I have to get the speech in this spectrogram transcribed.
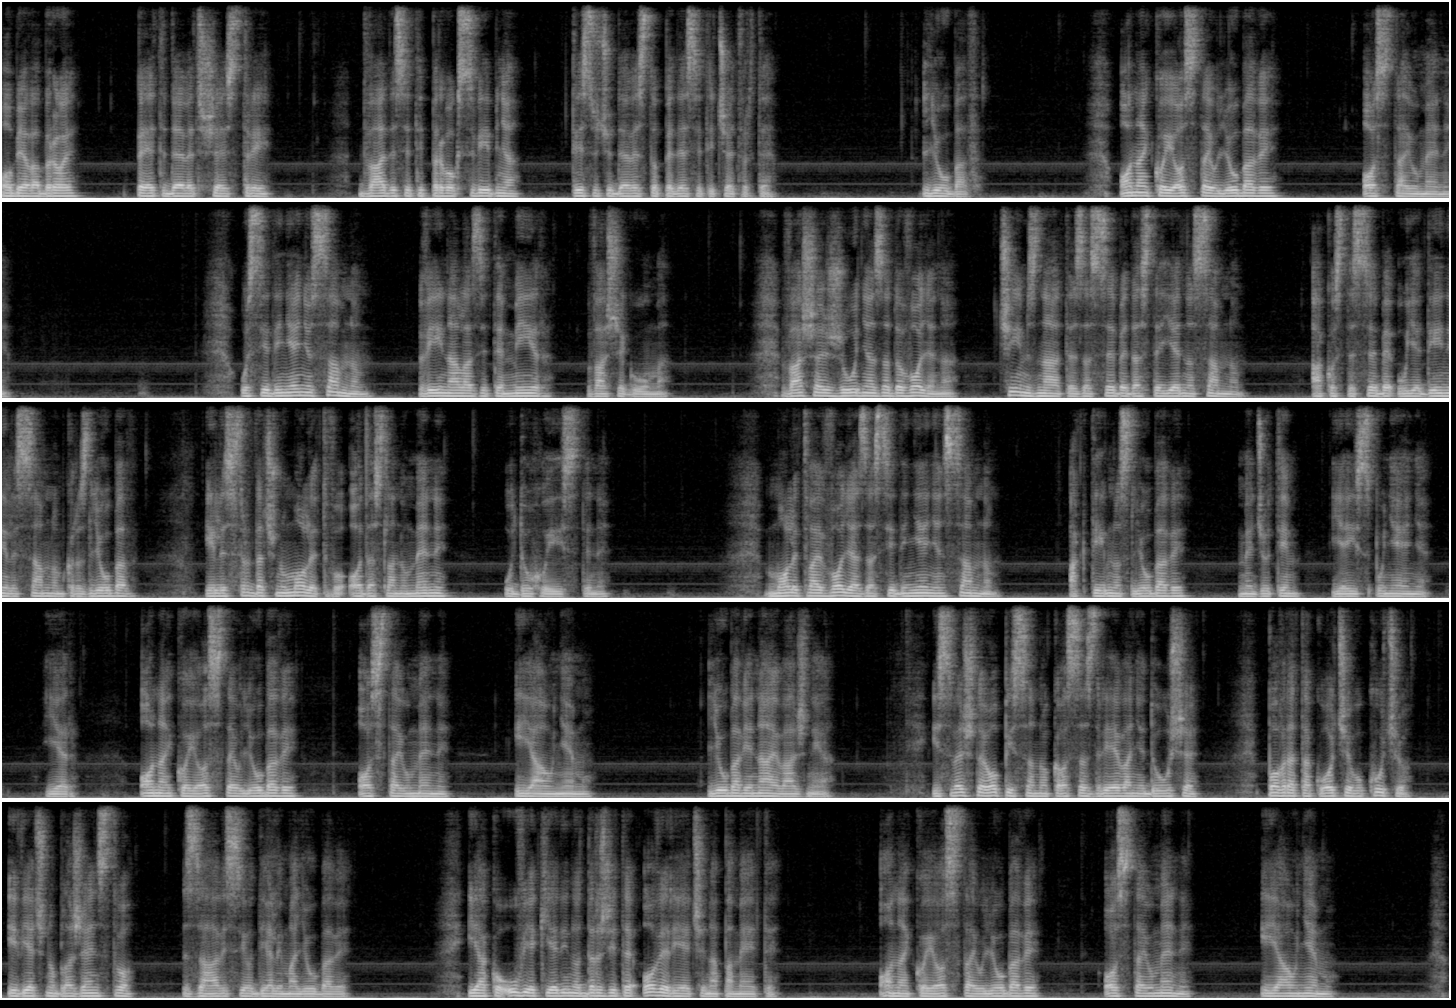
Objava broj 5963 21. svibnja 1954. Ljubav Onaj koji ostaje u ljubavi, ostaje u meni. U sjedinjenju sa mnom vi nalazite mir vašeg uma. Vaša je žudnja zadovoljena čim znate za sebe da ste jedno sa mnom, ako ste sebe ujedinili sa mnom kroz ljubav ili srdačnu molitvu odaslanu meni u duhu istine. Molitva je volja za sjedinjenjem sa mnom, aktivnost ljubavi, međutim, je ispunjenje, jer onaj koji ostaje u ljubavi, ostaje u meni i ja u njemu. Ljubav je najvažnija. I sve što je opisano kao sazrijevanje duše, povratak u očevu kuću i vječno blaženstvo, zavisi od dijelima ljubavi. I ako uvijek jedino držite ove riječi na pameti, onaj koji ostaje u ljubavi, ostaje u meni i ja u njemu.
